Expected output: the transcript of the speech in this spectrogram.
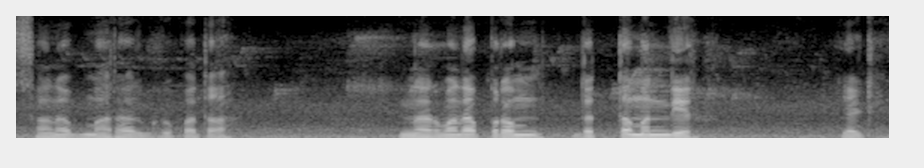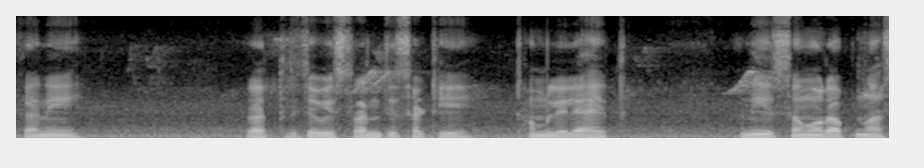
सानप महाराज ग्रुप आता नर्मदापुरम दत्त मंदिर या ठिकाणी रात्रीच्या विश्रांतीसाठी थांबलेले आहेत. आणि समोर आपणास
